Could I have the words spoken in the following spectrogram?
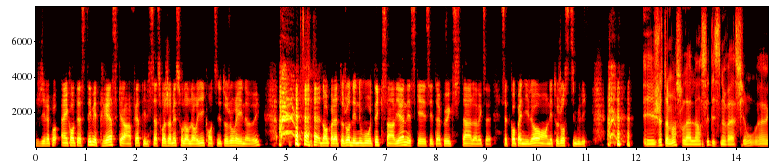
je dirais pas incontesté, mais presque, en fait, ils ne s'assoient jamais sur leur laurier, ils continuent toujours à innover. Donc, on a toujours des nouveautés qui s'en viennent et ce c'est un peu excitant avec cette compagnie-là, on est toujours stimulé. et justement, sur la lancée des innovations, euh,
